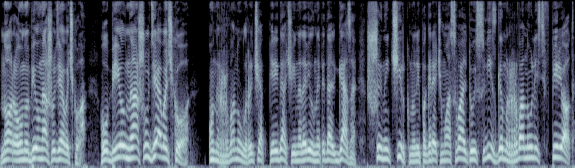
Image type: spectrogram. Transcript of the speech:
«Нора, он убил нашу девочку! Убил нашу девочку!» Он рванул рычаг передачи и надавил на педаль газа. Шины чиркнули по горячему асфальту и с визгом рванулись вперед.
